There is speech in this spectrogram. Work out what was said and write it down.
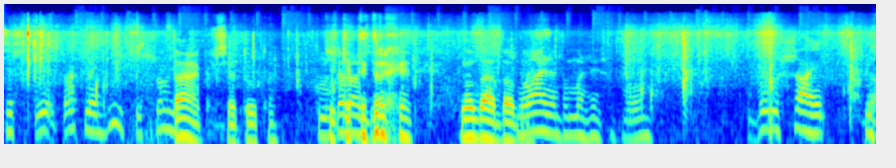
Це ж ну, так надій, чи що? Так, все тут. Ну, Тільки коротше, ти трохи. Ну да, добре. Давай не поможи, щоб вам. Вирушаємо. далі.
